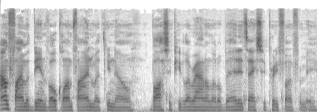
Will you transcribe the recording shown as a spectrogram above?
I'm fine with being vocal. I'm fine with you know bossing people around a little bit. It's actually pretty fun for me.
